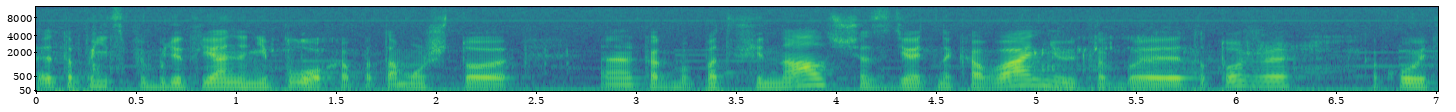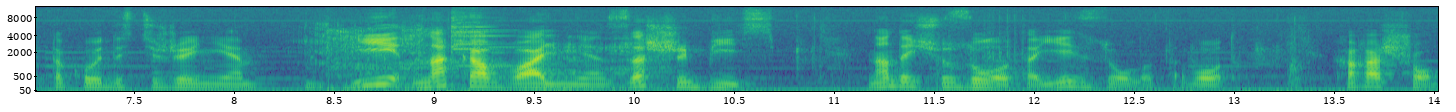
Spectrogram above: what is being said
это в принципе, будет реально неплохо, потому что, э, как бы под финал сейчас сделать наковальню, и как бы это тоже какое-то такое достижение. И наковальня, зашибись. Надо еще золото, есть золото, вот. Хорошо.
